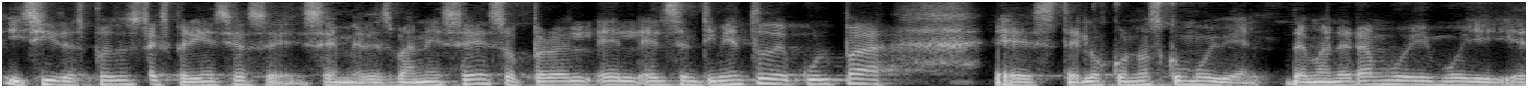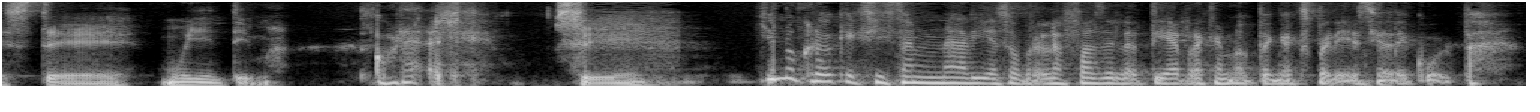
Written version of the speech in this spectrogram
Y sí, después de esta experiencia se, me desvanece eso, pero el, sentimiento de culpa este, lo conozco muy bien, de manera muy, muy, este, muy íntima. Órale. Sí. Yo no creo que exista nadie sobre la faz de la Tierra que no tenga experiencia de culpa.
